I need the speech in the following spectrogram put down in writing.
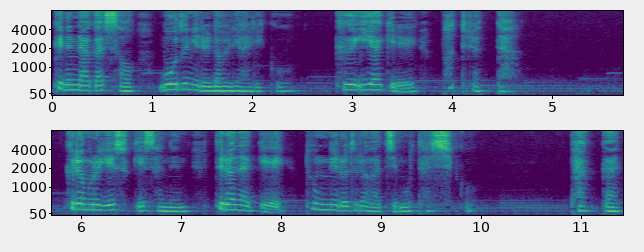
그는 나가서 모든 일을 널리 알리고 그 이야기를 퍼뜨렸다. 그러므로 예수께서는 드러나게 동네로 들어가지 못하시고 바깥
